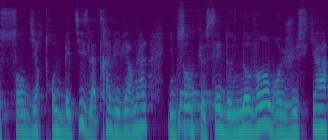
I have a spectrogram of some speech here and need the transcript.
sans dire trop de bêtises, la trêve hivernale, il me semble que c'est de novembre jusqu'à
